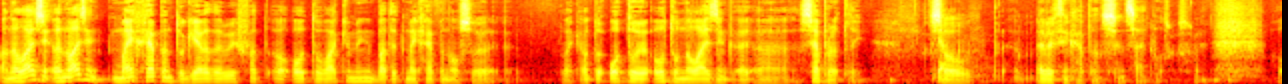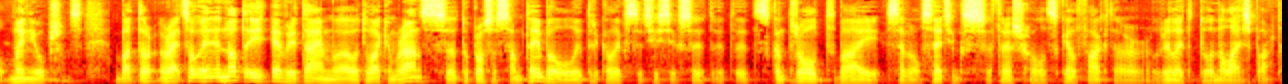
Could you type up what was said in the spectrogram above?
analyzing, analyzing may happen together with auto vacuuming, but it may happen also uh, like auto auto, auto analyzing uh, uh, separately. So everything happens inside Postgres, right? Many options. But uh, right, so uh, not every time uh, runs uh, to process some table, it recollects statistics. It, it, it's controlled by several settings, threshold, scale factor related to analyze part.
